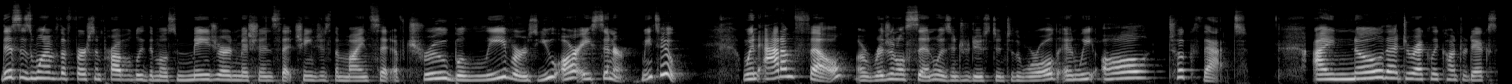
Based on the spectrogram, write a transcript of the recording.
This is one of the first and probably the most major admissions that changes the mindset of true believers. You are a sinner. Me too. When Adam fell, original sin was introduced into the world, and we all took that. I know that directly contradicts,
